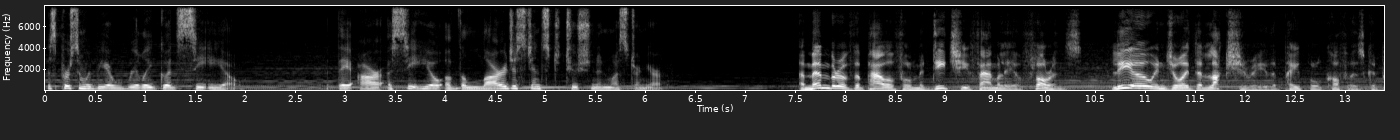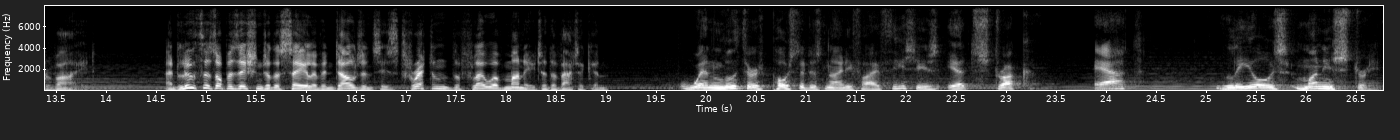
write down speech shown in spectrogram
this person would be a really good CEO. They are a CEO of the largest institution in Western Europe. A member of the powerful Medici family of Florence, Leo enjoyed the luxury the papal coffers could provide. And Luther's opposition to the sale of indulgences threatened the flow of money to the Vatican. When Luther posted his 95 Theses, it struck at Leo's money stream.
